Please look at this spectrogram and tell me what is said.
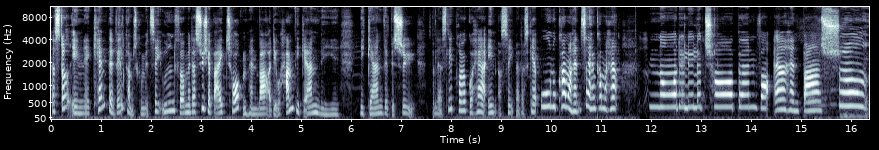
Der stod en øh, kæmpe velkomstkomité udenfor, men der synes jeg bare ikke Torben han var, og det er jo ham, vi gerne vil, øh, vi gerne vil besøge. Så lad os lige prøve at gå her ind og se, hvad der sker. Uh, nu kommer han. Se, han kommer her. Nå, det lille Torben, hvor er han bare sød.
